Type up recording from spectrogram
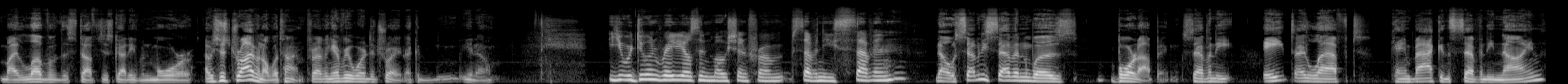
my love of the stuff just got even more. I was just driving all the time, driving everywhere in Detroit. I could, you know. You were doing radios in motion from seventy seven. No, seventy seven was board opping. Seventy eight, I left. Came back in seventy nine.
